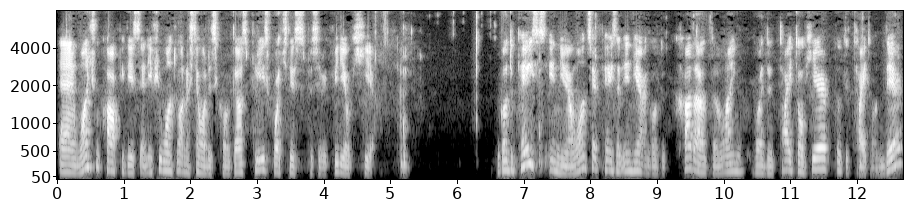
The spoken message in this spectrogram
And once you copy this, and if you want to understand what this code does, please watch this specific video here. We're going to paste this in here. Once I paste it in here, I'm going to cut out the line for the title here, put the title in there,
